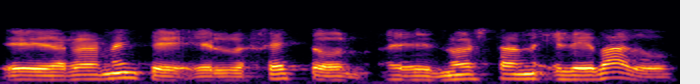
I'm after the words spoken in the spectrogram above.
eh, realmente el efecto eh, no es tan elevado,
